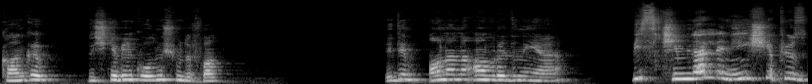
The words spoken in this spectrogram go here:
Kanka dış gebelik olmuş mudur falan. Dedim ananı avradını ya. Biz kimlerle ne iş yapıyoruz?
